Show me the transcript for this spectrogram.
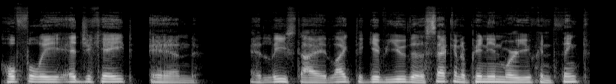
hopefully educate, and at least I'd like to give you the second opinion where you can think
